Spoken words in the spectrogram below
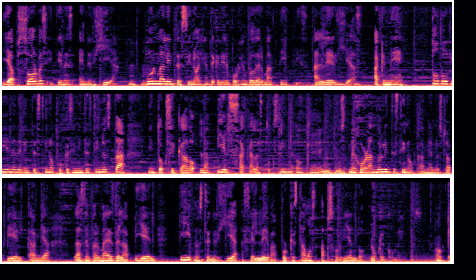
y absorbes y tienes energía. Un mal intestino, hay gente que tiene, por ejemplo, dermatitis, alergias, acné. Todo viene del intestino porque si mi intestino está intoxicado, la piel saca las toxinas. Ok. Pues, mejorando el intestino cambia nuestra piel, cambia las enfermedades de la piel y nuestra energía se eleva porque estamos absorbiendo lo que comemos. Ok,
